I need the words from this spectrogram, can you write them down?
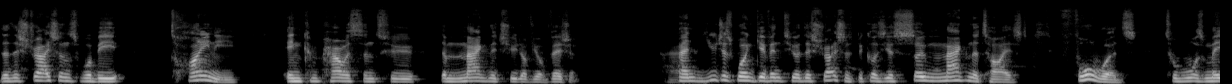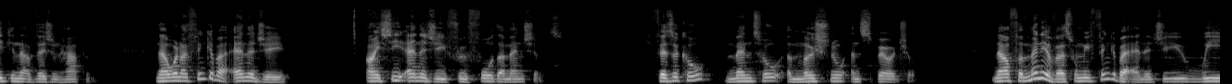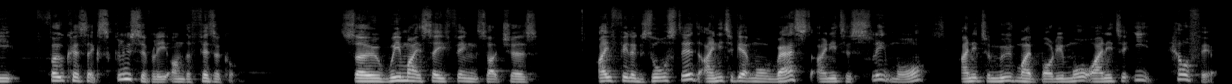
The distractions will be tiny in comparison to the magnitude of your vision. And you just won't give in to your distractions because you're so magnetized forwards towards making that vision happen. Now, when I think about energy, I see energy through four dimensions physical, mental, emotional, and spiritual. Now, for many of us, when we think about energy, we focus exclusively on the physical. So we might say things such as, I feel exhausted. I need to get more rest. I need to sleep more. I need to move my body more, or I need to eat healthier.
